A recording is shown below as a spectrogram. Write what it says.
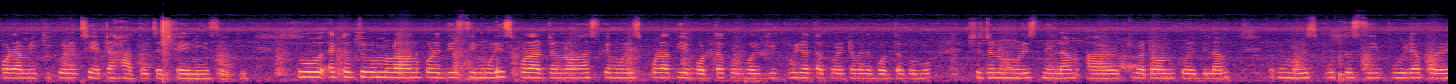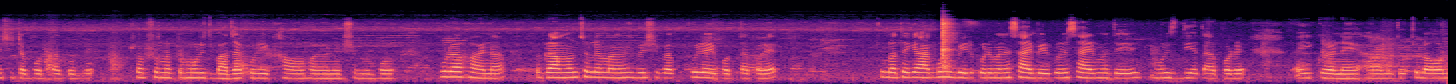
পরে আমি কি করেছি, এটা হাতে চটকাই নিয়েছি আর কি। তো একটা চুলা অন করে দিয়েছি, মরিচ পোড়ার জন্য। আজকে মরিচ পোড়া দিয়ে ভর্তা করব আর কি। পুইরা তারপরে এটা মধ্যে ভর্তা করব। সেজন্য মরিচ নিলাম আর চুলাটা অন করে দিলাম। এখন মরিচ পুড়তেছি পুইরা পরে সেটা ভর্তা করব। সবসময় তো মরিচ ভাজা করে খাওয়া হয় অনেক সময়। পুরা হয় না। তো গ্রাম অঞ্চলের মানুষ বেশিরভাগ পুরাই ভর্তা করে। চুলা থেকে আগুন বের করে মানে ছাই বের করে ছাইয়ের মধ্যে মরিচ দিয়ে তারপরে ই করে নেয়। আর আমি তো চুলা অন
